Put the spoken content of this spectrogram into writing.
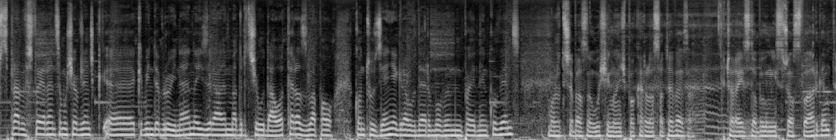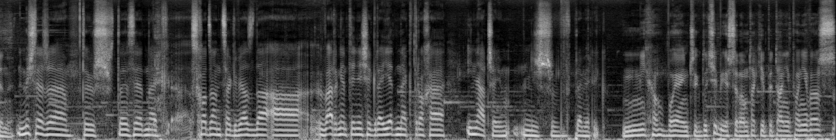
Sprawy w swoje ręce musiał wziąć e, Kevin De Bruyne, no i z Realem Madryt się udało. Teraz złapał kontuzję, nie grał w derbowym pojedynku, więc Może trzeba znowu sięgnąć po Carlosa Teveza. Wczoraj zdobył mistrzostwo Argentyny. myślę, że to już to jest jednak schodząca gwiazda, a w Argentynie się gra jednak trochę inaczej niż w Premier League. Michał Bojańczyk, do ciebie jeszcze mam takie pytanie, ponieważ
